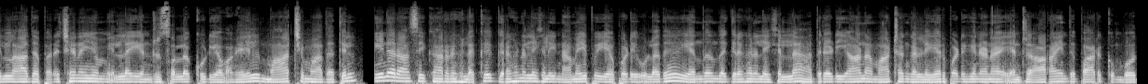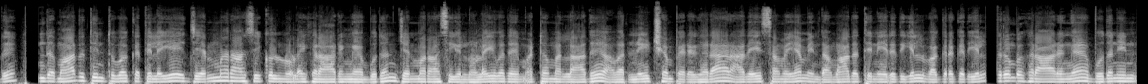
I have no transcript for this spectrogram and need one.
இல்லாத பிரச்சனையும் இல்லை என்று சொல்லக்கூடிய வகையில் மார்ச் மாதத்தில் மீனராசிக்காரர்களுக்கு கிரகநிலைகளின் அமைப்பு எப்படி உள்ளது? எந்தெந்த கிரகநிலைகளில் அதிரடியான மாற்றங்கள் ஏற்படுகின்றன என்று ஆராய்ந்து பார்க்கும்போது இந்த மாதத்தின் துவக்கத்திலேயே ஜென்ம ராசிக்குள் நுழைகிறாருங்க புதன். ஜென்ம ராசியில் நுழைவதை மட்டுமல்லாது அவர் நீட்சம் பெறுகிறார். அதே சமயம் இந்த மாதத்தின் இறுதியில் வக்ரகதியில் திரும்புகிறாருங்க புதனின்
